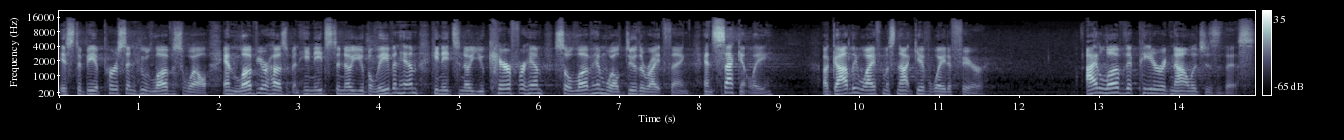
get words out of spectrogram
is to be a person who loves well. And love your husband. He needs to know you believe in him, he needs to know you care for him, so love him well, do the right thing. And secondly, a godly wife must not give way to fear. I love that Peter acknowledges this.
